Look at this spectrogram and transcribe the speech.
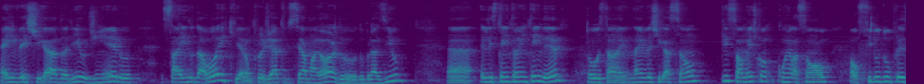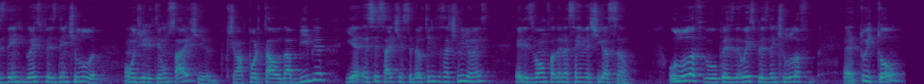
é investigado ali o dinheiro saindo da Oi, que era um projeto de ser a maior do, do Brasil. Uh, eles tentam entender, ou estão na investigação, principalmente com, com relação ao, ao filho do presidente do ex-presidente Lula, onde ele tem um site que chama Portal da Bíblia, e esse site recebeu 37 milhões. Eles vão fazendo essa investigação. O Lula, o, ex-presidente Lula é, tweetou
